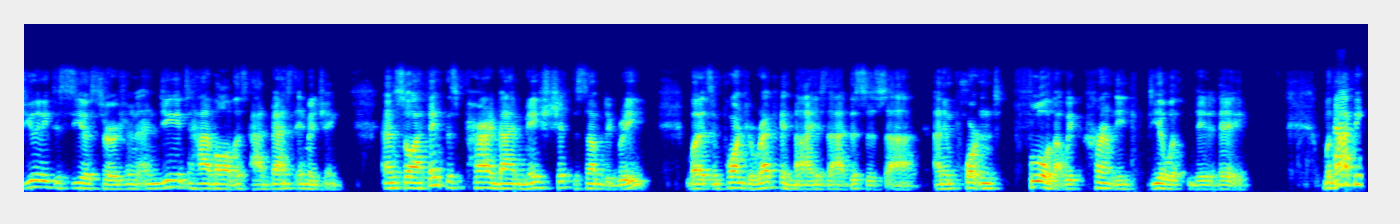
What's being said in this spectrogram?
do you need to see a surgeon and do you need to have all this advanced imaging? And so I think this paradigm may shift to some degree, but it's important to recognize that this is uh, an important flow that we currently deal with day to day. But that being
